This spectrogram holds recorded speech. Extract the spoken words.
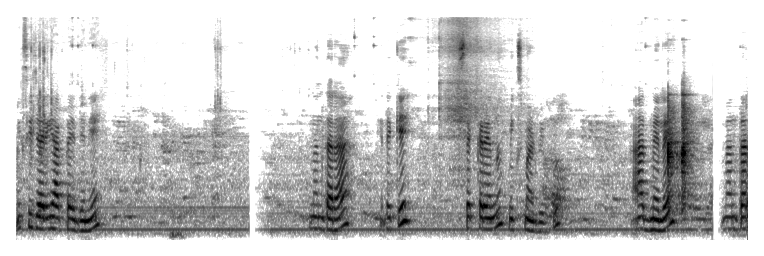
ಮಿಕ್ಸಿ ಜಾರಿಗೆ ಹಾಕ್ತಾ ಇದ್ದೇನೆ. ನಂತರ ಇದಕ್ಕೆ ಸಕ್ಕರೆಯನ್ನು ಮಿಕ್ಸ್ ಮಾಡಬೇಕು. ಆದಮೇಲೆ ನಂತರ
